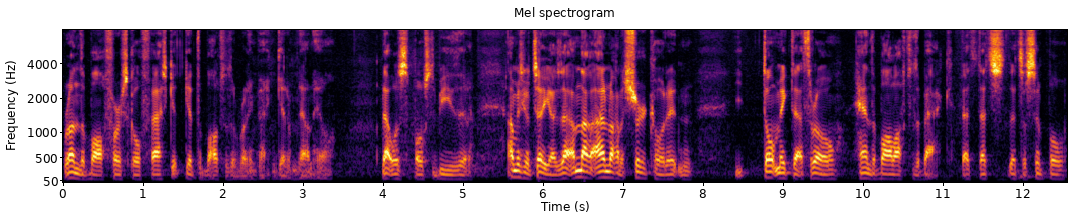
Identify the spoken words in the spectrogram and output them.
run the ball first, go fast, get get the ball to the running back and get him downhill. That was supposed to be the. I'm just going to tell you guys. I'm not. I'm not going to sugarcoat it and don't make that throw. Hand the ball off to the back. That's that's that's a simple.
